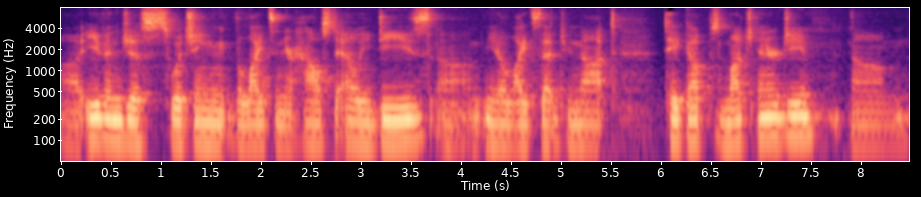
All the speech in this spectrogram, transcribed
Uh, even just switching the lights in your house to LEDs, um, you know, lights that do not take up as much energy, um,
